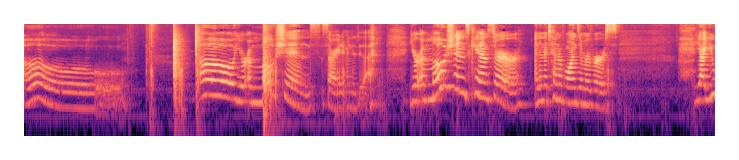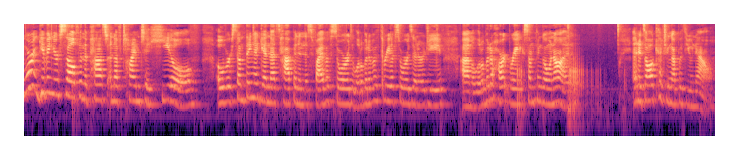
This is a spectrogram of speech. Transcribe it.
Oh. Oh, your emotions. Sorry, I didn't mean to do that. Your emotions, Cancer. And then the Ten of Wands in reverse. Yeah, you weren't giving yourself in the past enough time to heal over something, again, that's happened in this Five of Swords, a little bit of a Three of Swords energy, um, a little bit of heartbreak, something going on. And it's all catching up with you now.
